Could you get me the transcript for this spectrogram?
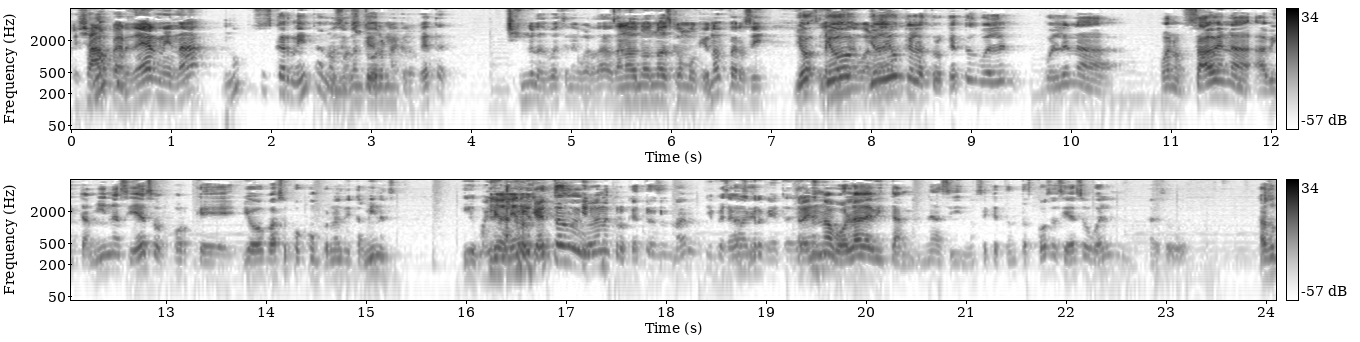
echada No, a perder ni nada. No, pues es carnita, No no sé cuánto dura una croqueta. Chingo las puedes tener guardadas. O sea, no, no, no es como que no, pero sí. Yo, Sí yo, yo digo que las croquetas huelen, huelen a, bueno, saben a, a vitaminas y eso, porque yo hace poco compré unas vitaminas. Y huelen a croquetas, güey, huelen a croquetas, esas madres. Y empecé con Así. una croqueta. Traen una bola de vitaminas y no sé qué tantas cosas, y a eso huelen, a eso huelen. A su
